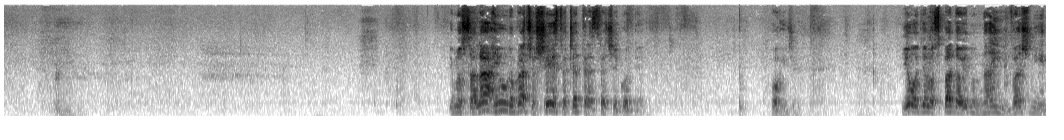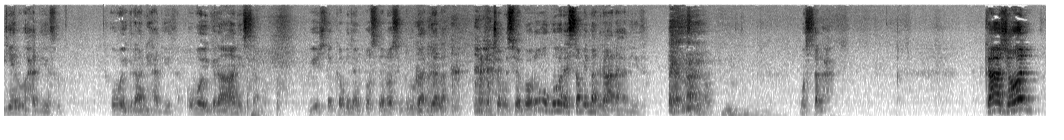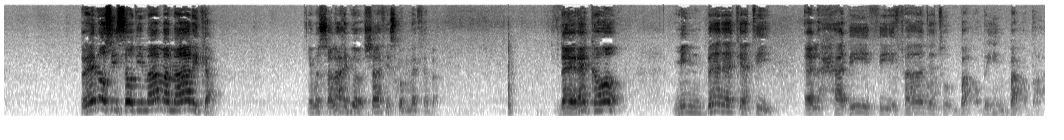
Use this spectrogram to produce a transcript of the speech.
Ibn Salah je umro, braćo, 643. godine. Po hijđri. I ovo djelo spada u jednu najvažnije dijelu u hadithu ovoj grani haditha, ovoj grani samo. Vidite ćete kad budemo posle donositi druga djela, o čemu sve govori, ovo govore samo jedna grana haditha. Haditha nauke. Mustalah. Kaže on, prenosi se od imama Malika. Ima Salah je bio šafijskog meteba. Da je rekao, min bereketi el hadithi fadetu ba'dihim ba'da.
